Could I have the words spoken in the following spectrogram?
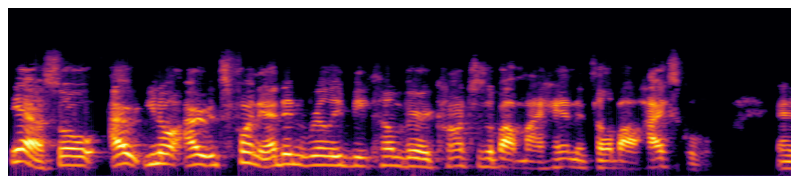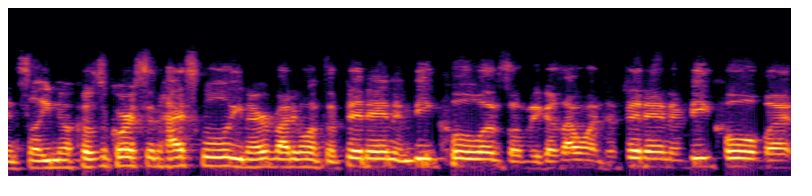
Yeah, so I, you know, I, it's funny. I didn't really become very conscious about my hand until about high school. And so, you know, because of course in high school, you know, everybody wants to fit in and be cool. And so, because I wanted to fit in and be cool, but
